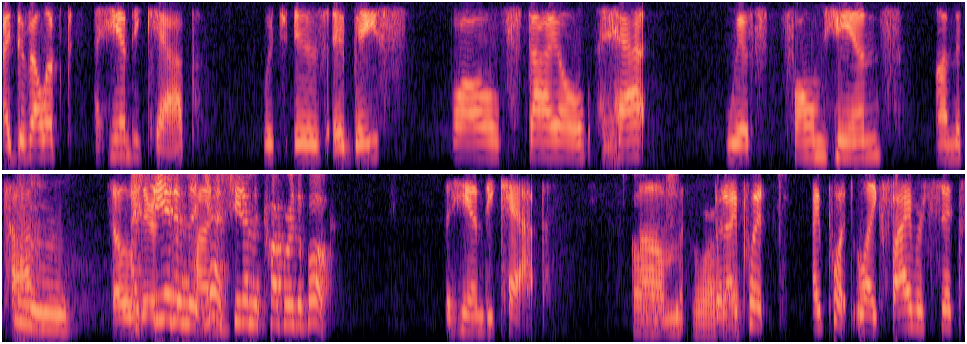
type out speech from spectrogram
I developed a handicap, which is a baseball style hat with foam hands on the top. Hmm. So I see it in the pun, yeah, I see it on the cover of the book. the handicap. Oh, that's Um, adorable. But I put I put like five or six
